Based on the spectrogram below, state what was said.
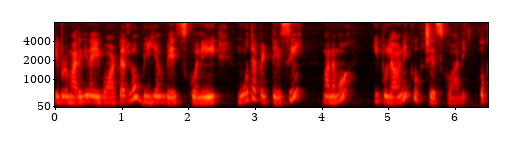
ఇప్పుడు మరిగిన ఈ వాటర్‌లో బియ్యం వేసుకొని మూత పెట్టేసి మనము ఈ పులావ్‌ని కుక్ చేసుకోవాలి. ఒక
